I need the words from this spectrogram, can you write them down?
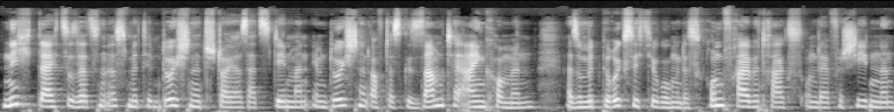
nicht gleichzusetzen ist mit dem Durchschnittssteuersatz, den man im Durchschnitt auf das gesamte Einkommen, also mit Berücksichtigung des Grundfreibetrags und der verschiedenen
